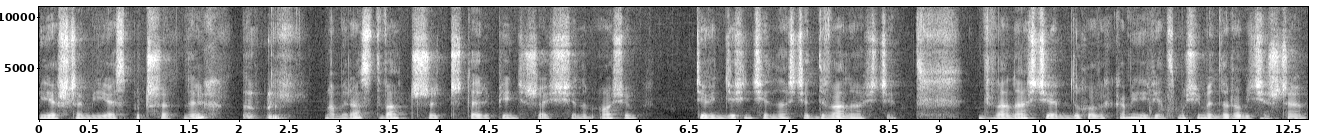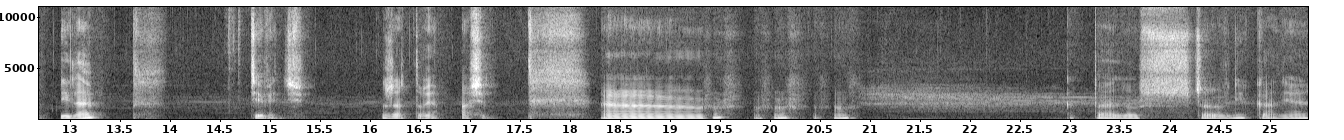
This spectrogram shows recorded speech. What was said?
jeszcze mi jest potrzebnych. Mamy raz, dwa, trzy, cztery, pięć, sześć, siedem, osiem, dziewięć, dziesięć, jedenaście, dwanaście. Dwanaście duchowych kamieni, więc musimy dorobić jeszcze ile? Dziewięć. Żartuję. Osiem. Eee. Kapelusz czarownika, nie.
